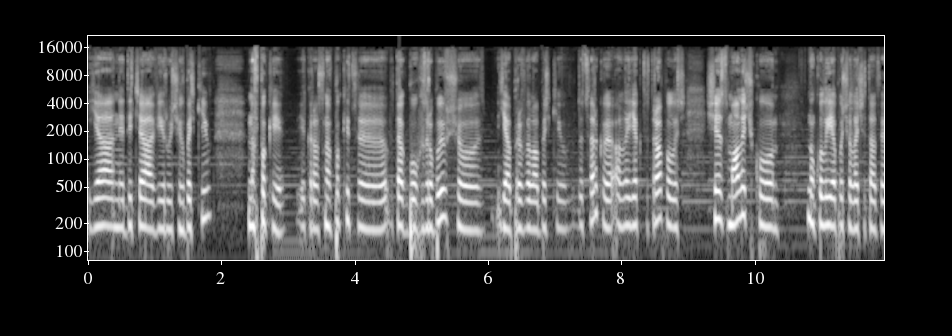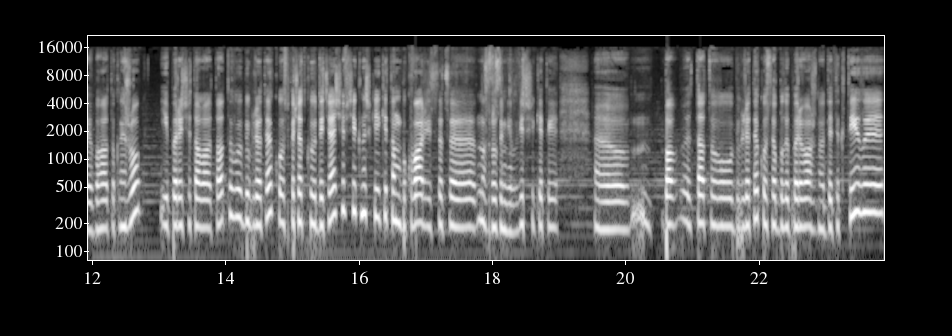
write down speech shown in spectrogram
я не дитя віруючих батьків навпаки, якраз навпаки, це так Бог зробив, що я привела батьків до церкви, але як це трапилось ще з маличку, ну коли я почала читати багато книжок і перечитала татову бібліотеку. Спочатку дитячі всі книжки, які там букварі, все це ну зрозуміло, віршики ти е, татову бібліотеку це були переважно детективи.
